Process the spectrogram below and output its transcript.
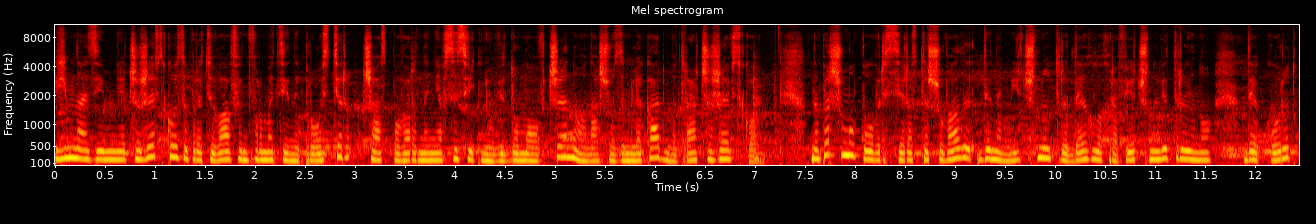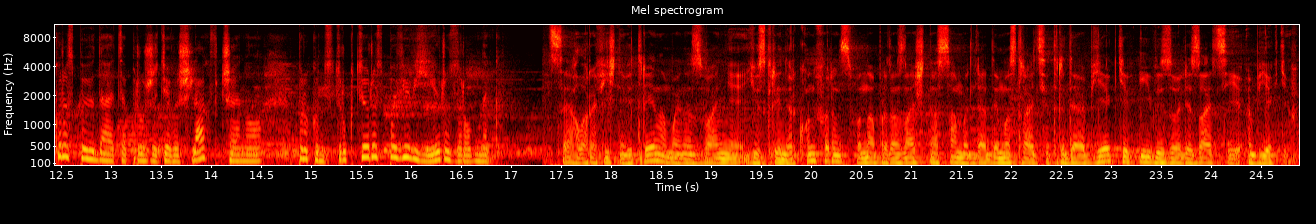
В гімназії імені Чижевського запрацював інформаційний простір. Час повернення всесвітньо відомого вченого нашого земляка Дмитра Чижевського. На першому поверсі розташували динамічну 3D-голографічну вітрину, де коротко розповідається про життєвий шлях вченого. Про конструкцію розповів її розробник. Це голографічна вітрина, має названня U-Screener Conference. Вона предназначена саме для демонстрації 3D-об'єктів і візуалізації об'єктів.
